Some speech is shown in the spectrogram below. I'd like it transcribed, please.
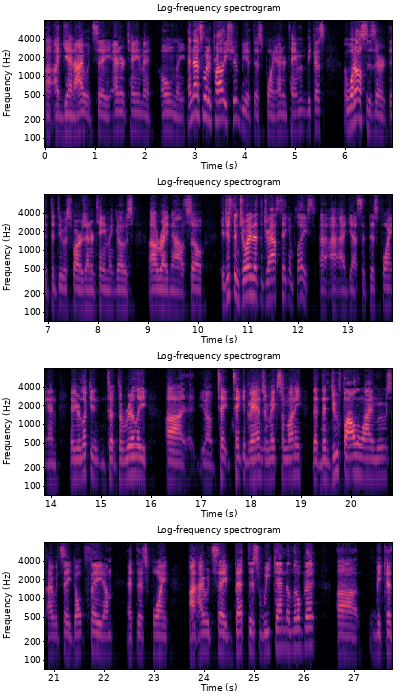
uh, again, I would say entertainment only, and that's what it probably should be at this point, entertainment. Because what else is there to, to do as far as entertainment goes uh, right now? So just enjoy that the draft's taking place, uh, I, guess, at this point. and and you're looking to to really. Uh, you know, take take advantage and make some money. That then do follow the line moves. I would say don't fade them at this point. I, I would say bet this weekend a little bit. Uh, because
